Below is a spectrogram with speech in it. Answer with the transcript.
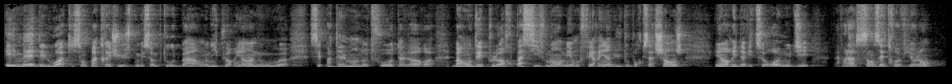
émet des lois qui sont pas très justes, mais somme toute bah on n'y peut rien, nous euh, c'est pas tellement notre faute, alors bah on déplore passivement, mais on fait rien du tout pour que ça change. Et Henri David Thoreau nous dit bah voilà sans être violent,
